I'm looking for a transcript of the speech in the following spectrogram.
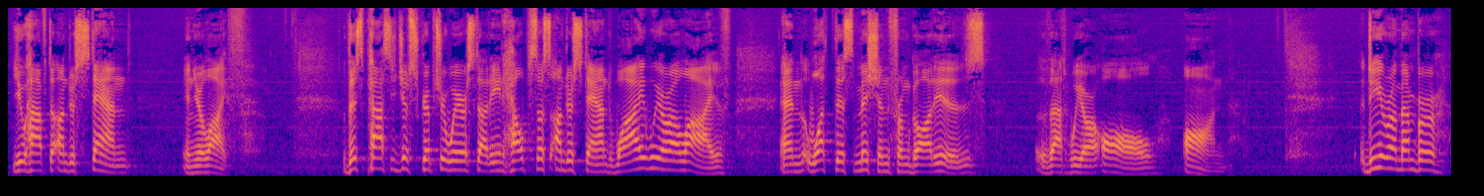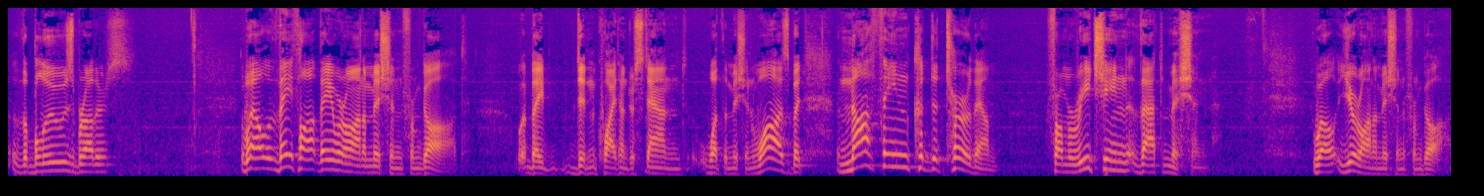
you have to understand in your life. This passage of Scripture we are studying helps us understand why we are alive and what this mission from God is that we are all on. Do you remember the Blues Brothers? Well, they thought they were on a mission from God. They didn't quite understand what the mission was, but nothing could deter them from reaching that mission. Well, you're on a mission from God.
